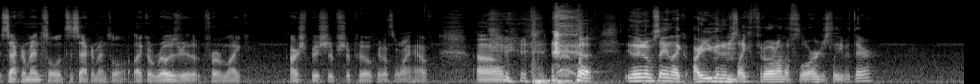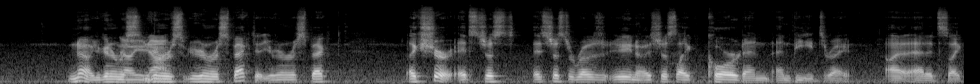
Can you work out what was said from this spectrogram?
sacramental, it's a sacramental, like a rosary from like Archbishop Chaput, 'cause that's what I have. Um, you know what I'm saying? Like, are you gonna just Mhm. like throw it on the floor and just leave it there? No, you're gonna No, res- you're you're, gonna res- you're gonna respect it. You're gonna respect. Like, sure, it's just it's just a rose. You know, it's just like cord and and beads, right? Uh, at its like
